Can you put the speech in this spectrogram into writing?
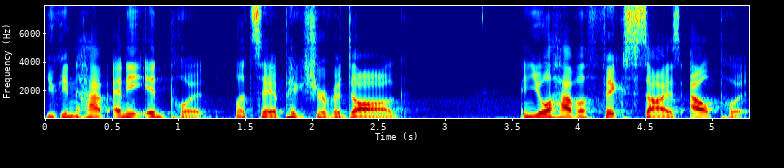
you can have any input, let's say a picture of a dog, and you'll have a fixed size output,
